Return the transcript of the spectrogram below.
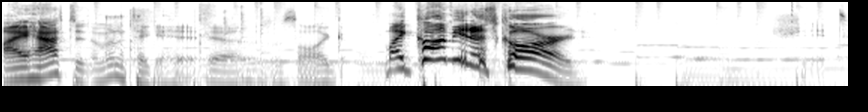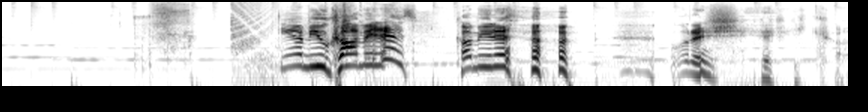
I have to. I'm gonna take a hit. Yeah, that's all I got. My communist card. Shit. Damn you, communist! Communist. what a shitty card.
